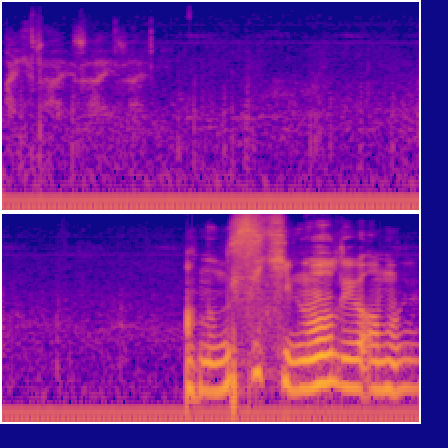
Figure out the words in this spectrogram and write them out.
Hayır hayır hayır hayır. Ananı sikeyim ne oluyor amına?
